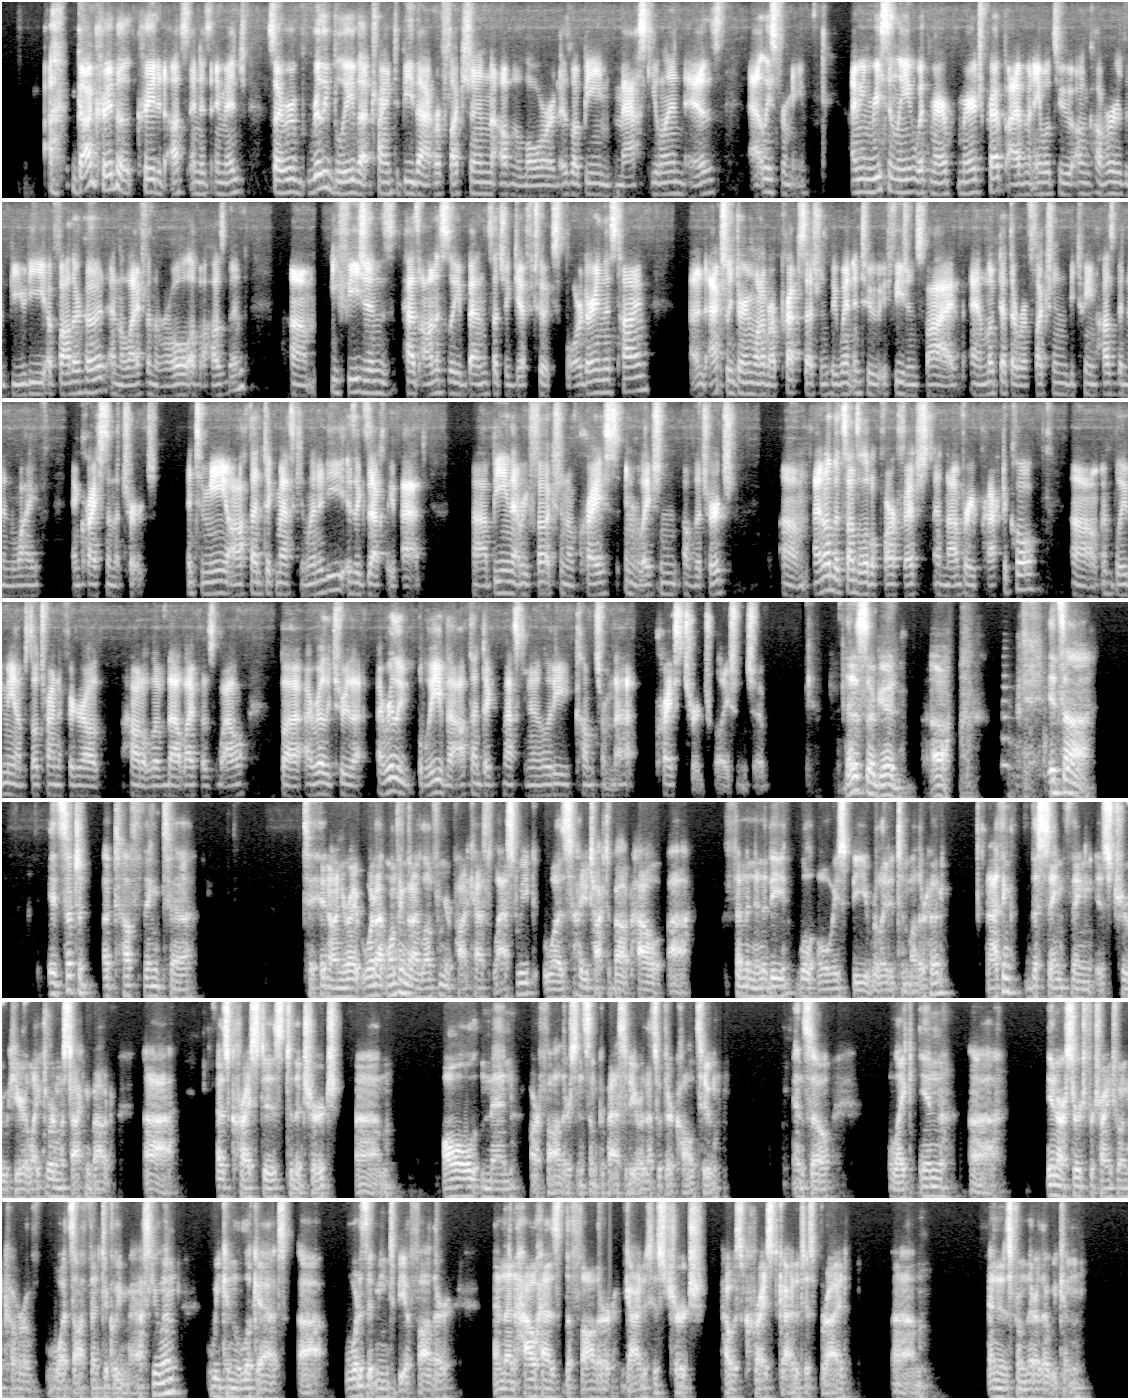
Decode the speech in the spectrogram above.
God created created us in his image. So I re- really believe that trying to be that reflection of the Lord is what being masculine is, at least for me. I mean, recently with mar- marriage prep, I've been able to uncover the beauty of fatherhood and the life and the role of a husband um, Ephesians has honestly been such a gift to explore during this time. And actually, during one of our prep sessions, we went into Ephesians 5 and looked at the reflection between husband and wife and Christ and the church. And to me, authentic masculinity is exactly that uh, being that reflection of Christ in relation of the church. Um, I know that sounds a little far fetched and not very practical. Um, and believe me, I'm still trying to figure out how to live that life as well but I really true that I really believe that authentic masculinity comes from that Christ church relationship. That is so good. Oh, it's uh it's such a, a tough thing to to hit on. You're right. What one thing that I love from your podcast last week was how you talked about how uh, femininity will always be related to motherhood, and I think the same thing is true here. Like Jordan was talking about, uh, as Christ is to the church. Um, all men are fathers in some capacity, or that's what they're called to. And so, like in uh, in our search for trying to uncover what's authentically masculine, we can look at uh, what does it mean to be a father, and then how has the father guided his church? How has Christ guided his bride? Um, and it is from there that we can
